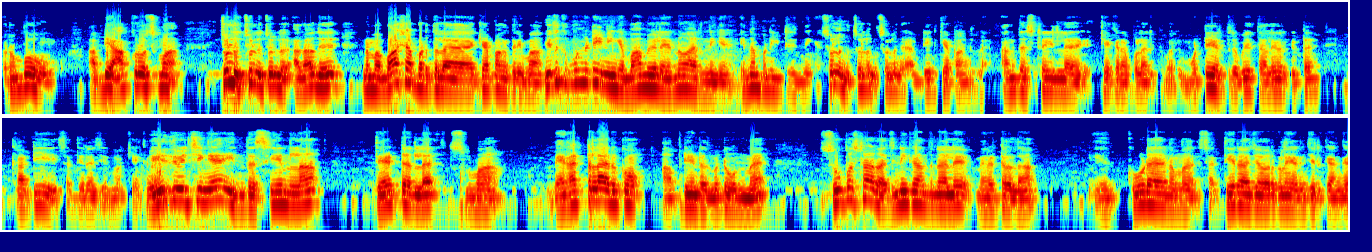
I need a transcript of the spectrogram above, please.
ரொம்ப அப்படியே ஆக்ரோஷமா சொல்லு சொல்லு சொல்லு. அதாவது நம்ம பாஷா படத்துல கேட்பாங்க தெரியுமா? இதுக்கு முன்னாடி நீங்க பாம்பேல என்னவா இருந்தீங்க? என்ன பண்ணிட்டு இருந்தீங்க? சொல்லுங்க சொல்லுங்க சொல்லுங்க. அப்படின்னு கேட்பாங்கல்ல அந்த ஸ்டைல்ல கேட்கற போல இருக்கு பாரு. மொட்டையை எடுத்துட்டு போய் தலைவர்கிட்ட காட்டி சத்யராஜ் என்னமோ கேட்க எழுதி வச்சிங்க இந்த சீன்லாம் தேட்டர்ல சும்மா மிரட்டலா இருக்கும். அப்படின்றது மட்டும் உண்மை. சூப்பர் ஸ்டார் ரஜினிகாந்த்னாலே மிரட்டல் தான். கூட நம்ம சத்யராஜ் அவர்களும் இணைஞ்சிருக்காங்க.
